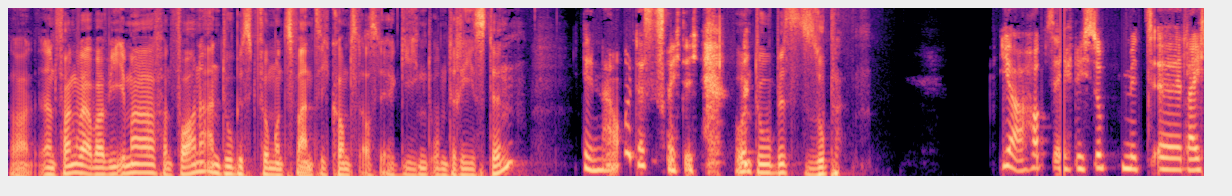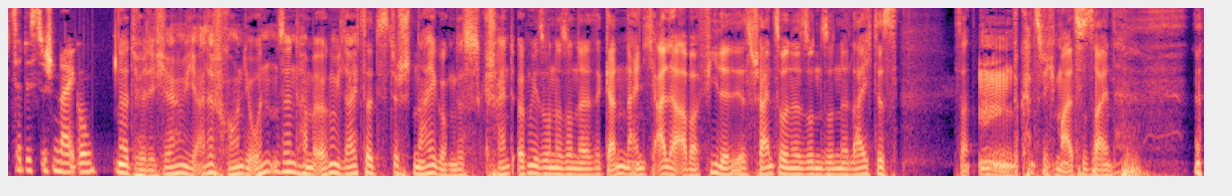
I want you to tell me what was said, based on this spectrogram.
So, dann fangen wir aber wie immer von vorne an. Du bist 25, kommst aus der Gegend um Dresden Genau, das ist richtig. und du bist Sub. Ja, hauptsächlich Sub mit äh, leicht sadistischen Neigung. Natürlich, irgendwie alle Frauen, die unten sind, haben irgendwie leicht sadistische Neigung. Das scheint irgendwie so eine, so eine, nein, nicht alle, aber viele. Es scheint so eine, so, so eine leichtes, so, mm, du kannst mich mal zu sein.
